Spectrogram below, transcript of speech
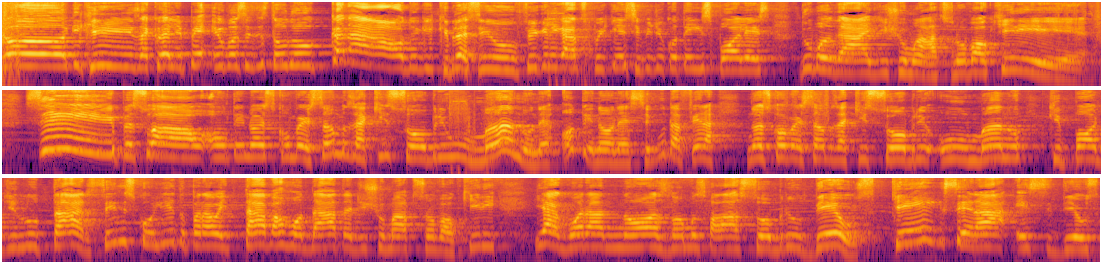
Yo, Geeks, aqui é o LP e vocês estão no canal do Geek Brasil. Fiquem ligados porque esse vídeo contém spoilers do mangá de Shumatsu no Valkyrie. Sim, pessoal, ontem nós conversamos aqui sobre um humano, né? Ontem não, né? Segunda-feira nós conversamos aqui sobre um humano que pode lutar, ser escolhido para a oitava rodada de Shumatsu no Valkyrie. E agora nós vamos falar sobre o deus. Quem será esse deus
